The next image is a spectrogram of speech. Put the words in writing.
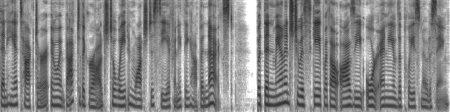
Then he attacked her and went back to the garage to wait and watch to see if anything happened next, but then managed to escape without Ozzy or any of the police noticing.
